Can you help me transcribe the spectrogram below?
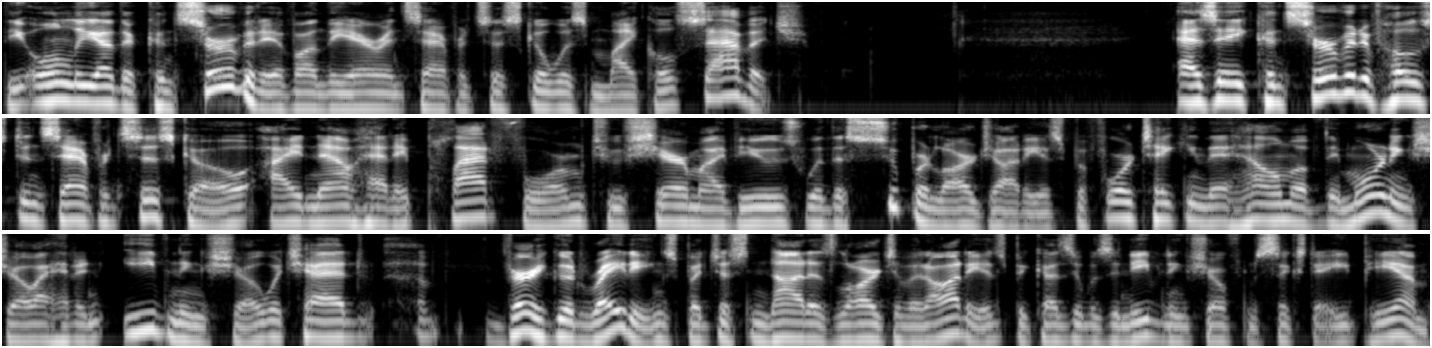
The only other conservative on the air in San Francisco was Michael Savage. As a conservative host in San Francisco, I now had a platform to share my views with a super large audience. Before taking the helm of the morning show, I had an evening show which had uh, very good ratings, but just not as large of an audience because it was an evening show from 6 to 8 p.m.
